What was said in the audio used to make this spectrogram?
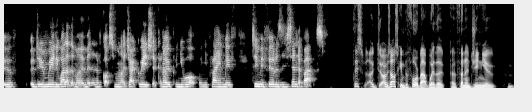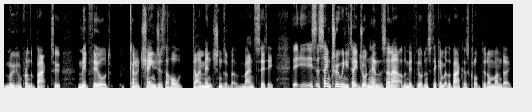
who are doing really well at the moment, and have got someone like Jack Grealish that can open you up when you're playing with two midfielders and centre backs. This I was asking before about whether uh, Fernandinho moving from the back to midfield kind of changes the whole dimensions of Man City. Is the same true when you take Jordan Henderson out of the midfield and stick him at the back as Klopp did on Monday?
